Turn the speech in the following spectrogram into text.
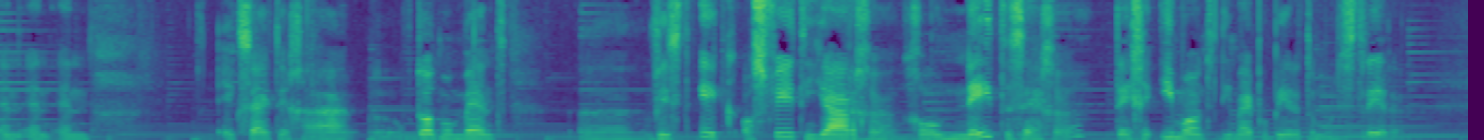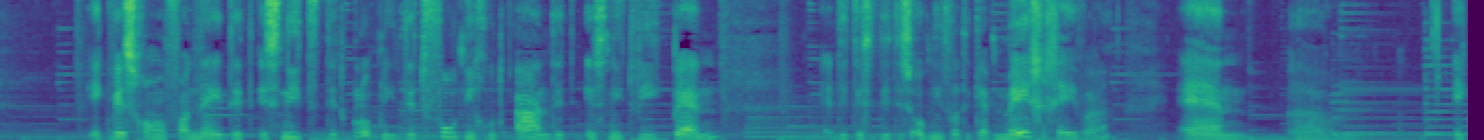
En, en, en ik zei tegen haar, eh, op dat moment wist ik als 14-jarige gewoon nee te zeggen tegen iemand die mij probeerde te molesteren. Ik wist gewoon van nee, dit is niet, dit klopt niet, dit voelt niet goed aan, dit is niet wie ik ben dit is, dit is ook niet wat ik heb meegegeven. En um, ik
